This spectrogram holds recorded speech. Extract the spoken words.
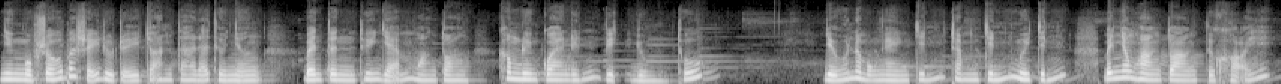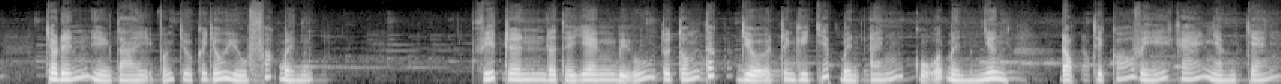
nhưng một số bác sĩ điều trị cho anh ta đã thừa nhận bệnh tình thuyên giảm hoàn toàn không liên quan đến việc dùng thuốc. Giữa năm 1999, bệnh nhân hoàn toàn tự khỏi, cho đến hiện tại vẫn chưa có dấu hiệu phát bệnh. Phía trên là thời gian biểu tôi tóm tắt dựa trên ghi chép bệnh án của bệnh nhân, đọc thì có vẻ khá nhàm chán.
